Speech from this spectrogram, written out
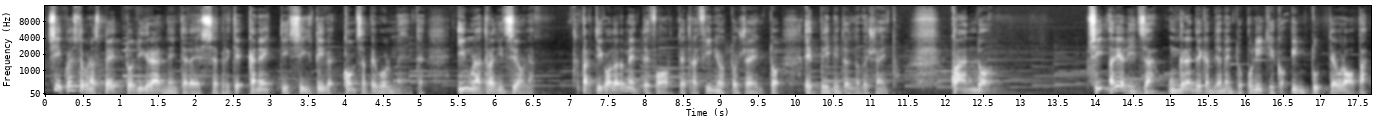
Sì, questo è un aspetto di grande interesse perché Canetti si iscrive consapevolmente in una tradizione particolarmente forte tra fine Ottocento e primi del Novecento, quando si realizza un grande cambiamento politico in tutta Europa,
